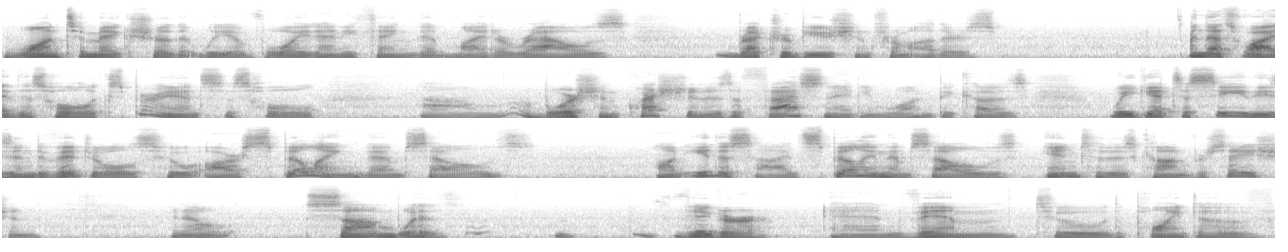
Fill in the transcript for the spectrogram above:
want to make sure that we avoid anything that might arouse retribution from others. And that's why this whole experience, this whole um, abortion question is a fascinating one because we get to see these individuals who are spilling themselves on either side, spilling themselves into this conversation. You know, some with vigor and vim to the point of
